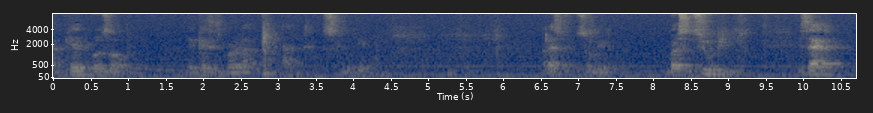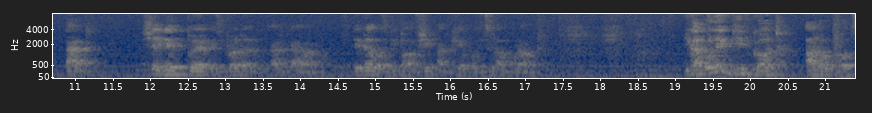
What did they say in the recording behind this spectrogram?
and Cain rose up against his brother and slew him. And let's zoom in. Verse 2b. He said, And she again bare his brother, and um, Abel was a keeper of sheep, and Cain was a tiller of ground. You can only give God out of what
